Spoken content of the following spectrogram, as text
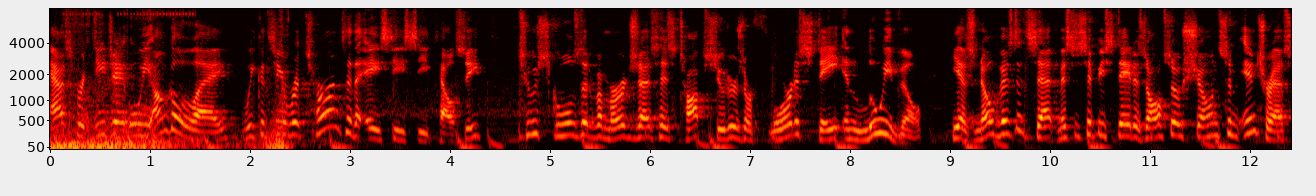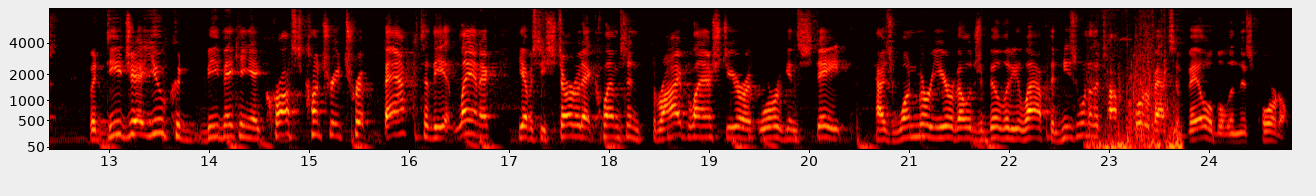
As for DJ Uiagalelei, we could see a return to the ACC, Kelsey. Two schools that have emerged as his top suitors are Florida State and Louisville. He has no visit set. Mississippi State has also shown some interest. But DJU could be making a cross country trip back to the Atlantic. He obviously started at Clemson, thrived last year at Oregon State, has one more year of eligibility left, and he's one of the top quarterbacks available in this portal.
